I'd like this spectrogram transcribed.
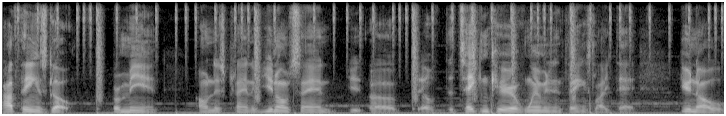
how things go for men on this planet. You know what I'm saying? Uh, the taking care of women and things like that. You know,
